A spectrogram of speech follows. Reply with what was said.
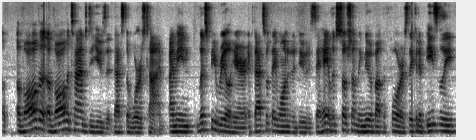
Of, all the of all the times to use it, that's the worst time. I mean, let's be real here. If that's what they wanted to do to say, hey, let's show something new about the force, they could have easily,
